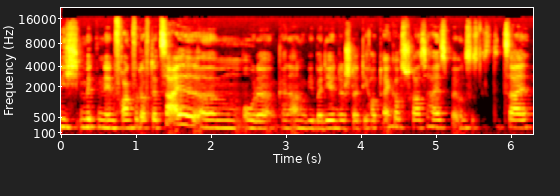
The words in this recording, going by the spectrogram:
nicht mitten in Frankfurt auf der Zeil ähm, oder keine Ahnung, wie bei dir in der Stadt die Haupteinkaufsstraße heißt, bei uns ist es die Zeil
